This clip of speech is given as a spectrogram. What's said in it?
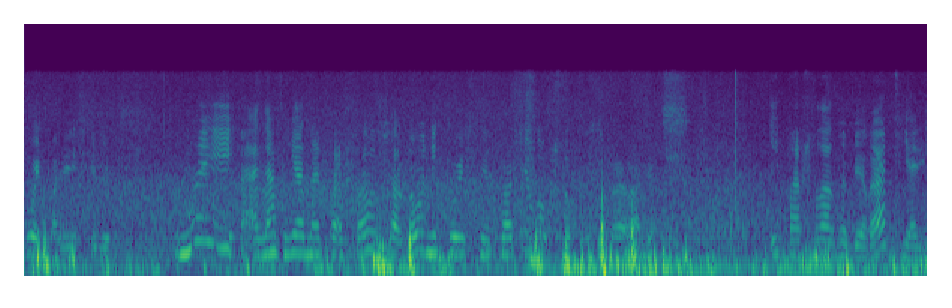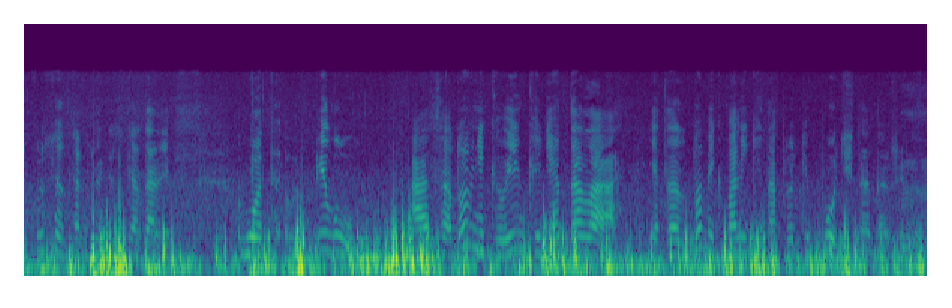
свой повесили. И она пьяная пошла у Садовниковой снесла чтобы не своровали. И пошла забирать, я не слушала, как люди сказали, вот, пилу. А Садовникова Инка не отдала. Это домик маленький напротив почты она живет.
